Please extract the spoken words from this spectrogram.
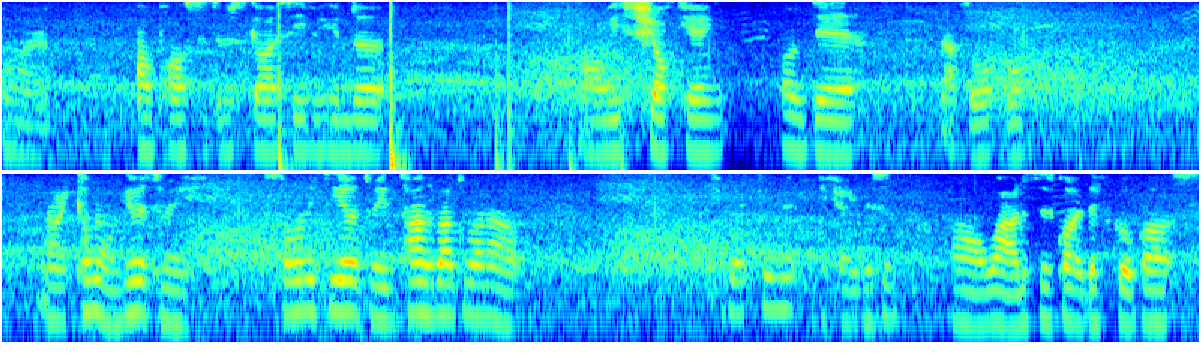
Alright. I'll pass it to this guy, see if he can do it. Oh, he's shocking. Oh dear. That's awful. Alright, come on, give it to me. Someone needs to give it to me. The time's about to run out. Give it, give it. Okay, this is... Oh wow, this is quite a difficult pass.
